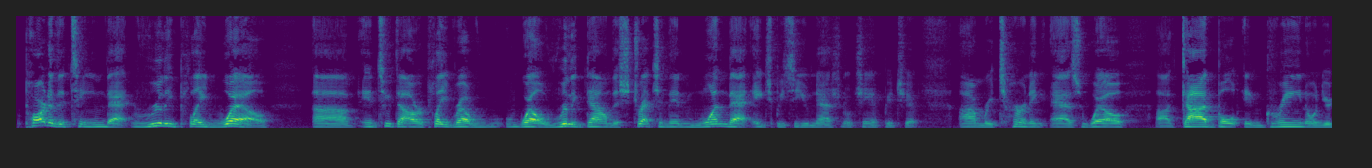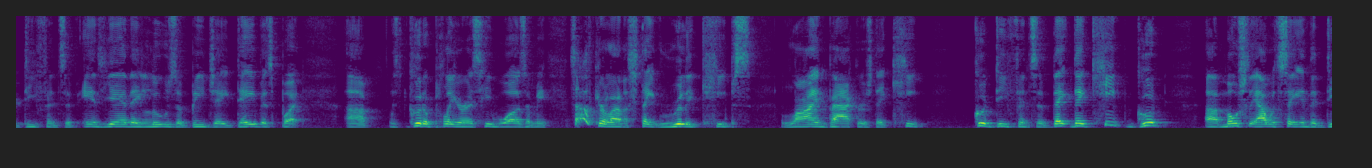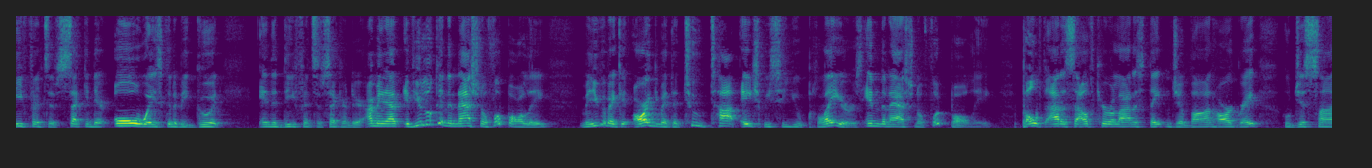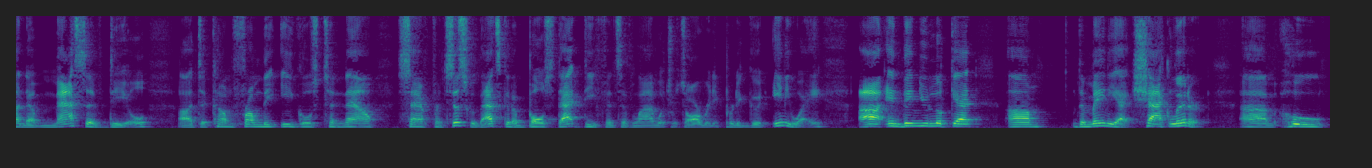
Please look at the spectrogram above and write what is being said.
part of the team that really played well um, in 2000 or played well, well really down the stretch and then won that HBCU national championship. Um, returning as well. Uh, Godbolt and Green on your defensive ends. Yeah, they lose a BJ Davis, but uh, as good a player as he was, I mean, South Carolina State really keeps linebackers. They keep good defensive. They they keep good. Uh, mostly, I would say in the defensive secondary, always going to be good in the defensive secondary. I mean, if you look in the National Football League, I mean, you can make an argument the two top HBCU players in the National Football League, both out of South Carolina State and Javon Hargrave, who just signed a massive deal uh, to come from the Eagles to now San Francisco. That's going to boast that defensive line, which was already pretty good anyway. Uh, and then you look at um, the maniac, Shaq Leonard, um, who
